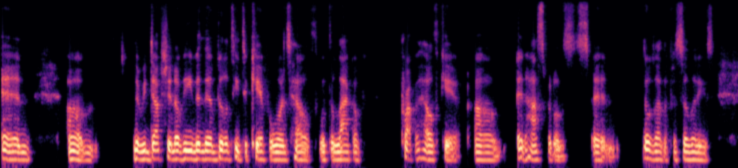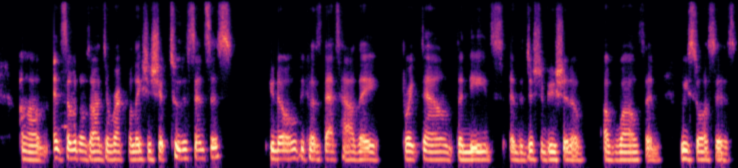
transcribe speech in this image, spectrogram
and um, the reduction of even the ability to care for one's health with the lack of proper health care um, in hospitals and those other facilities. Um, and some of those are in direct relationship to the census, you know, because that's how they break down the needs and the distribution of, of wealth and resources.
